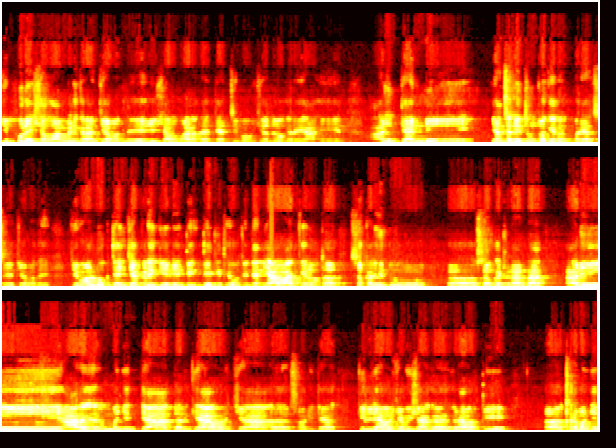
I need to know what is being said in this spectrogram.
जे फुले शाहू आंबेडकरांच्या मधले जे शाहू महाराज आहेत त्यांचे वंशज वगैरे आहेत आणि त्यांनी याचं नेतृत्व केलं बऱ्याच याच्यामध्ये. जेव्हा लोक त्यांच्याकडे गेले ते ते तिथे होते. त्यांनी आवाहन केलं होतं सकल हिंदू संघटनांना आणि आर म्हणजे त्या दर्ग्यावरच्या सॉरी त्या किल्ल्यावरच्या विशाळ ग- गडावरती खरं म्हणजे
